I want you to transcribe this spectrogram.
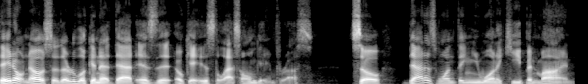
they don't know. So they're looking at that as the okay, this is the last home game for us. So that is one thing you want to keep in mind.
